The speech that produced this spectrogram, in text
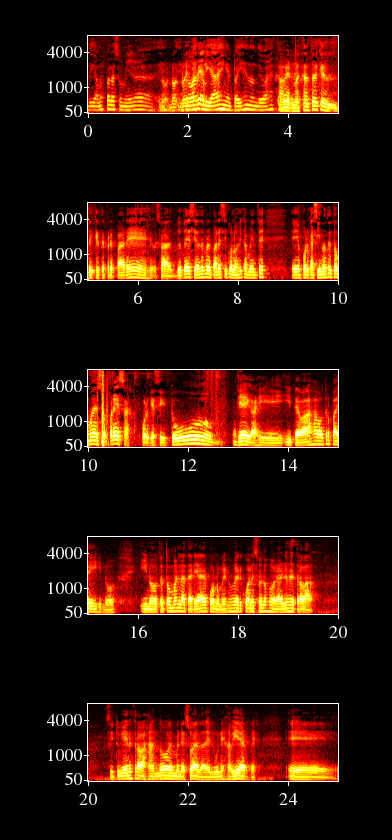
digamos, para asumir a- No, no, eh, no es nuevas tanto- realidades en el país en donde vas a estar? A ver, no es tanto de que, de que te prepares, o sea, yo te decía te prepares psicológicamente eh, porque así no te toma de sorpresa, porque si tú llegas y, y te vas a otro país y no, y no te tomas la tarea de por lo menos ver cuáles son los horarios de trabajo, si tú vienes trabajando en Venezuela de lunes a viernes, eh,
